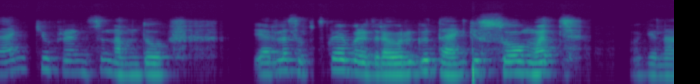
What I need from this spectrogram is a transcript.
ಥ್ಯಾಂಕ್ ಯು ಫ್ರೆಂಡ್ಸ್ ನಮ್ಮದು ಯಾರೆಲ್ಲ ಸಬ್ಸ್ಕ್ರೈಬರ್ ಇದ್ದಾರೆ, ಅವ್ರಿಗೂ ಥ್ಯಾಂಕ್ ಯು ಸೋ ಮಚ್ ಓಕೆನಾ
